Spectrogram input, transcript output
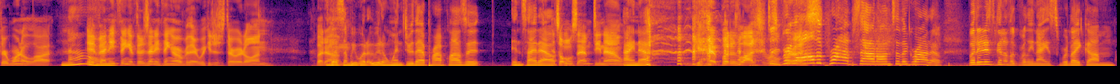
There weren't a lot. No. If anything, if there's anything over there, we could just throw it on. But um, Listen, we would we would have went through that prop closet inside out. it's almost empty now. I know. yeah, but there's lots of room Just bring all the props out onto the grotto. But it is gonna look really nice. We're like um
